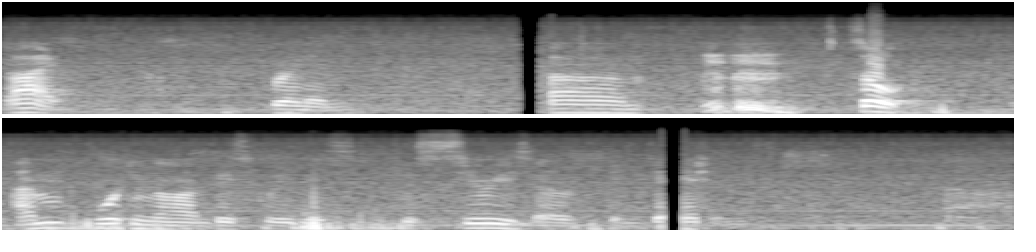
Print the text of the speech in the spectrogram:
Hi, Brennan. Um, so, I'm working on basically this this series of inventions uh,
